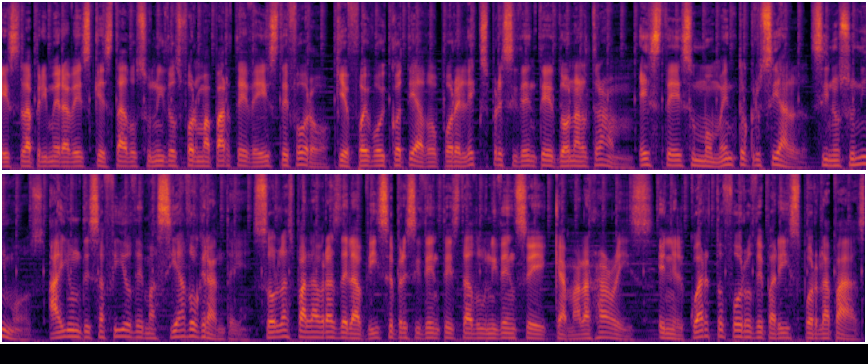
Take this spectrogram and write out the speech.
Es la primera vez que Estados Unidos forma parte de este foro, que fue boicoteado por el expresidente Donald Trump. Este es un momento crucial. Si nos unimos, hay un desafío demasiado grande. Son las palabras de la vicepresidenta estadounidense Kamala Harris en el cuarto foro de París por la paz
